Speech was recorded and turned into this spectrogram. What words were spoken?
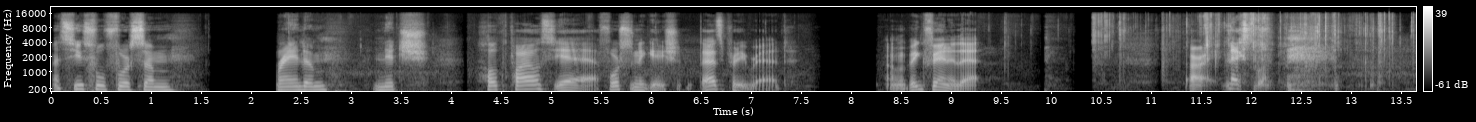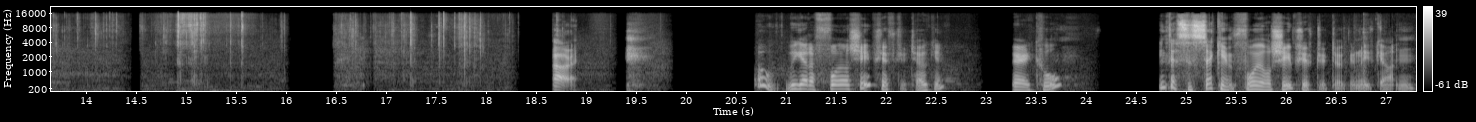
That's useful for some random niche Hulk piles. Yeah, force of negation. That's pretty rad. I'm a big fan of that. All right, next one. All right. Oh, we got a foil shapeshifter token. Very cool. I think that's the second foil shapeshifter token we've gotten.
